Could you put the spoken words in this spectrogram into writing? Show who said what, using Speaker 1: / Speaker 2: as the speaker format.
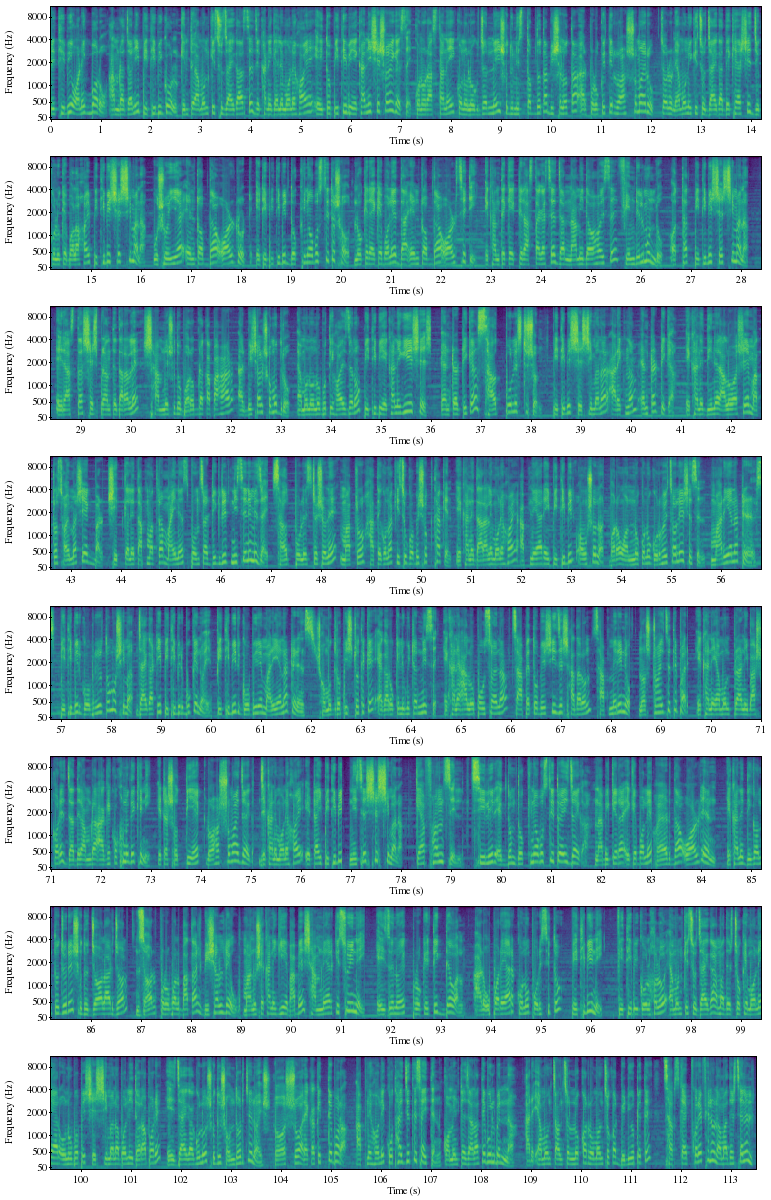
Speaker 1: পৃথিবী অনেক বড়, আমরা জানি পৃথিবী গোল, কিন্তু এমন কিছু জায়গা আছে যেখানে গেলে মনে হয় এই তো পৃথিবী এখানেই শেষ হয়ে গেছে। কোনো রাস্তা নেই, কোনো লোকজন নেই, শুধু নিস্তব্ধতা, বিশালতা আর প্রকৃতির রহস্যময় রূপ। চলুন এমনই কিছু জায়গা দেখে আসি যেগুলোকে বলা হয় পৃথিবীর শেষ সীমানা। Ushuaia end of the world road এটি পৃথিবীর দক্ষিণে অবস্থিত শহর। লোকের একে বলে the end of the world city. এখান থেকে একটি রাস্তা গেছে, যার নামই দেওয়া হয়েছে ফিন্ডিল মুন্ডু অর্থাৎ পৃথিবীর শেষ সীমানা। এই রাস্তার শেষ প্রান্তে দাঁড়ালে সামনে শুধু বরফ ঢাকা পাহাড় আর বিশাল সমুদ্র। এমন অনুভূতি হয় যেন পৃথিবী এখানে গিয়ে শেষ। Antarctica south pole station. পৃথিবীর শেষ সীমানার আরেক নাম অ্যান্টার্কটিকা। এখানে দিনের আলো আসে মাত্র ছয় মাসে একবার। শীতকালে তাপমাত্রা মাইনাস পঞ্চাশ ডিগ্রির নিচে নেমে যায়। সাউথ পোল স্টেশনে মাত্র হাতে গোনা কিছু গবেষক থাকেন। এখানে দাঁড়ালে মনে হয় আপনি আর এই পৃথিবীর অংশ নন, বরং অন্য কোনো গ্রহে চলে এসেছেন। মারিয়ানা টেরেন্স পৃথিবীর গভীরতম সীমা। জায়গাটি পৃথিবীর বুকে নয়, পৃথিবীর গভীরে মারিয়ানা টেরেন্স, সমুদ্রপৃষ্ঠ থেকে এগারো কিলোমিটার নিচে। এখানে আলো পৌঁছয় না, চাপ এত বেশি যে সাধারণ সাবমেরিনেও নষ্ট হয়ে যেতে পারে। এখানে এমন প্রাণী বাস করে যাদের আমরা আগে কখনো দেখিনি। এটা সত্যি এক রহস্যময় জায়গা, যেখানে মনে হয় এটাই পৃথিবীর নিচের শেষ সীমানা। ক্যাফন সিল চিলির একদম দক্ষিণে অবস্থিত এই জায়গা। নাবিকেরা একে বলে হোয়ার দ্য ওয়ার্ল্ড এন্ড। এখানে দিগন্ত জুড়ে শুধু জল আর জল, ঝড়, প্রবল বাতাস, বিশাল ঢেউ। মানুষ এখানে গিয়ে ভাবে, সামনে আর কিছুই নেই। এই জন্য এক প্রকৃতিক দেওয়াল। আর উপরে আর কোনো পরিচিত পৃথিবী নেই। পৃথিবী গোল হলো এমন কিছু জায়গা আমাদের চোখে মনে আর অনুভবে শেষ সীমানা বলেই ধরা পড়ে। এই জায়গাগুলো শুধু সৌন্দর্যে নয়, রহস্য আর একাকিত্বে ভরা। আপনি হলে কোথায় যেতে চাইতেন? কমেন্টে জানাতে ভুলবেন না। আর এমন চাঞ্চল্যকর, রোমাঞ্চকর ভিডিও পেতে সাবস্ক্রাইব করে ফেলুন আমাদের চ্যানেলটি।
